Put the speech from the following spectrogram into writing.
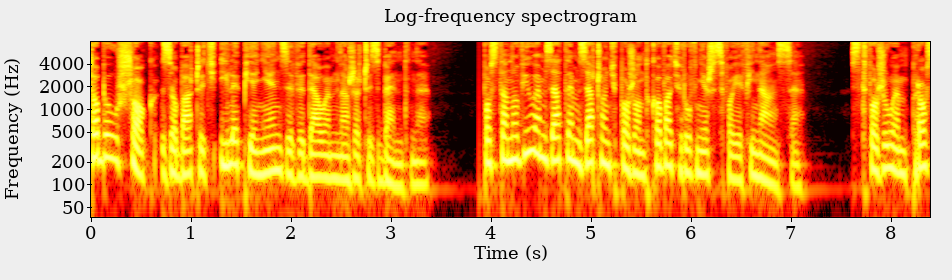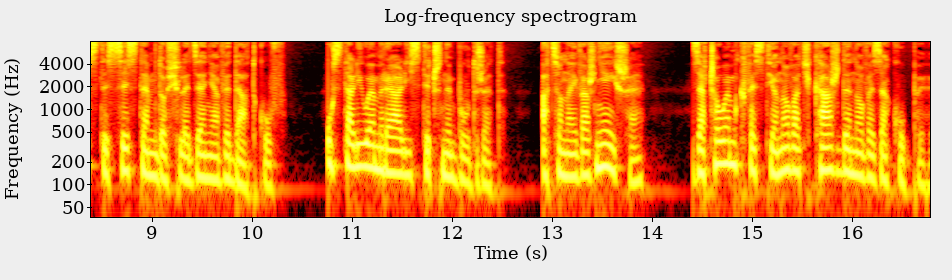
To był szok zobaczyć, ile pieniędzy wydałem na rzeczy zbędne. Postanowiłem zatem zacząć porządkować również swoje finanse. Stworzyłem prosty system do śledzenia wydatków. Ustaliłem realistyczny budżet. A co najważniejsze, zacząłem kwestionować każde nowe zakupy.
